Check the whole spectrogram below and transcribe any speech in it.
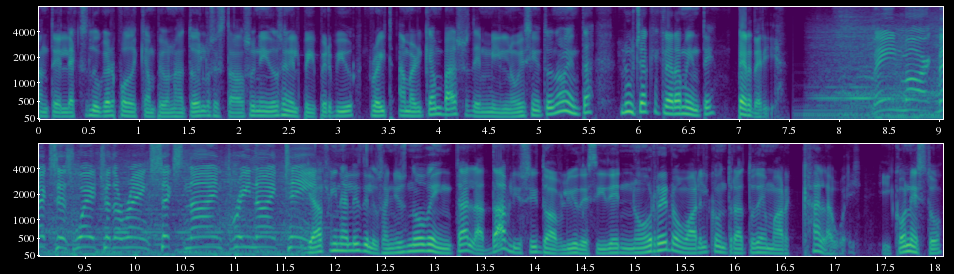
ante el ex Luger por el campeonato de los Estados Unidos en el pay-per-view Great American Bash de 1990, lucha que claramente perdería. Ya a finales de los años 90, la WCW decide no renovar el contrato de Mark Calloway. Y con esto,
